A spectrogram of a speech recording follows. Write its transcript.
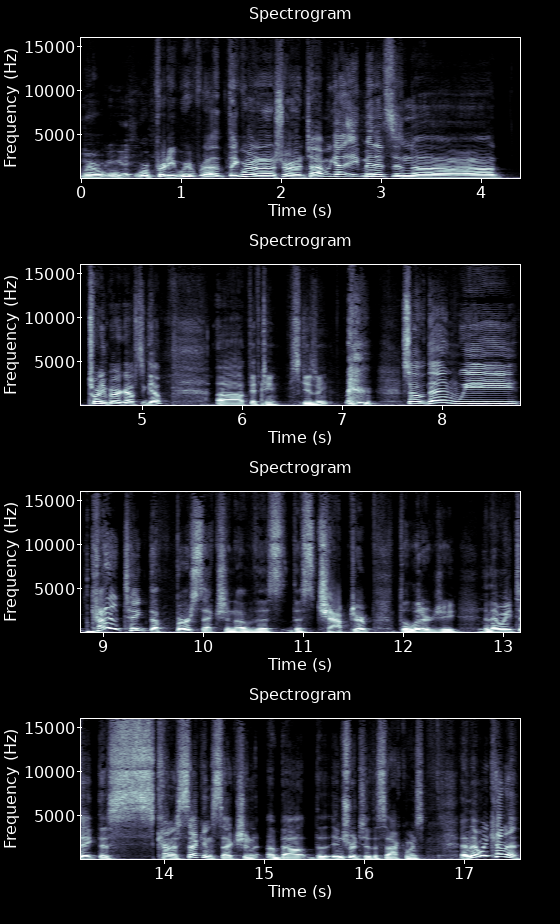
We're pretty we're pretty. We're I think we're short on time. We got eight minutes and uh, twenty paragraphs to go. Uh, Fifteen, excuse me. so then we kind of take the first section of this this chapter, the liturgy, and then we take this kind of second section about the intro to the sacraments, and then we kind of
